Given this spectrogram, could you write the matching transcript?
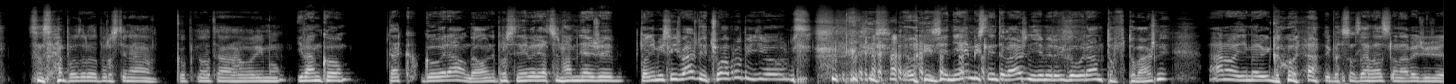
som sa pozrel proste na kopilota a hovorím mu, Ivanko, tak go around. A on proste neveriaco na mňa, že to nemyslíš vážne, čo mám robiť? Že nie, myslím to vážne, ideme robiť go around. To, to vážne? Áno, ideme robiť go around. Iba som zahlásil na väžu, že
